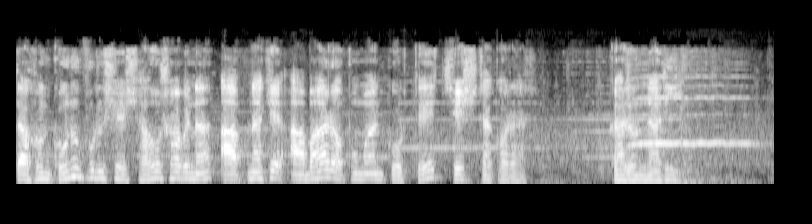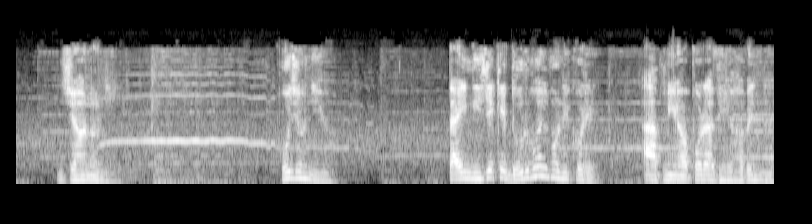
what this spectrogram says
তখন কোনো পুরুষের সাহস হবে না আপনাকে আবার অপমান করতে চেষ্টা করার। কারণ নারী, জননী, পূজনীয়। তাই নিজেকে দুর্বল মনে করে আপনি অপরাধী হবেন না।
